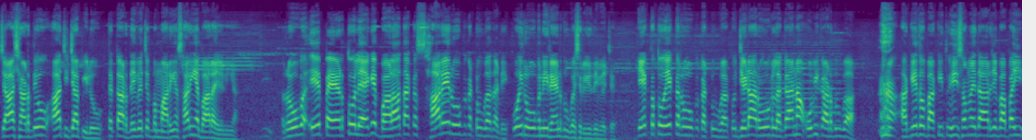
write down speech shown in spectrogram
ਚਾਹ ਛੱਡ ਦਿਓ, ਆਹ ਚੀਜ਼ਾਂ ਪੀ ਲਓ ਤੇ ਘਰ ਦੇ ਵਿੱਚ ਬਿਮਾਰੀਆਂ ਸਾਰੀਆਂ ਬਾਹਰ ਆ ਜਾਣੀਆਂ। ਰੋਗ, ਇਹ ਪੈਰ ਤੋਂ ਲੈ ਕੇ ਬਾਲਾਂ ਤੱਕ ਸਾਰੇ ਰੋਗ ਕੱਟੂਗਾ ਤੁਹਾਡੇ। ਕੋਈ ਰੋਗ ਨਹੀਂ ਰਹਿਣ ਦੂਗਾ ਸਰੀਰ ਦੇ ਵਿੱਚ। ਇੱਕ ਤੋਂ ਇੱਕ ਰੋਗ ਕੱਟੂਗਾ। ਕੋਈ ਜਿਹੜਾ ਰੋਗ ਲੱਗਾ ਨਾ, ਉਹ ਵੀ ਕੱਟ ਦੂਗਾ ਅੱਗੇ ਤੋਂ ਬਾਕੀ ਤੁਸੀਂ ਸਮਝਦਾਰ ਜੇ ਬਾਬਾ ਜੀ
